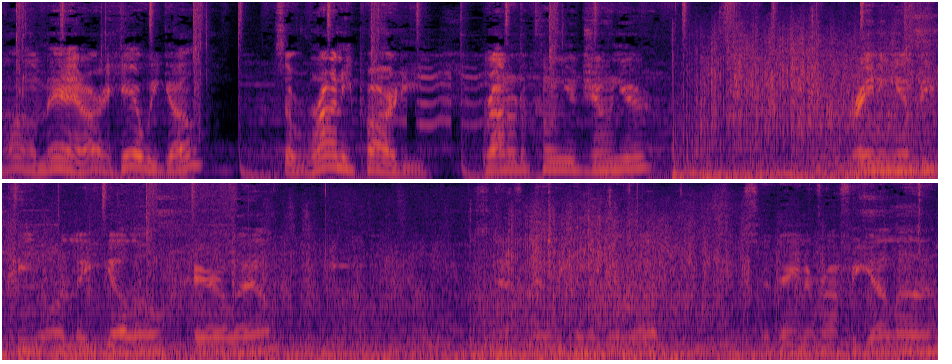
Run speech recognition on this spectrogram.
Oh man, all right, here we go. It's a Ronnie party. Ronald Acuna Jr., reigning MVP on the yellow parallel. It's definitely gonna go up. Ceddanne Rafaela,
